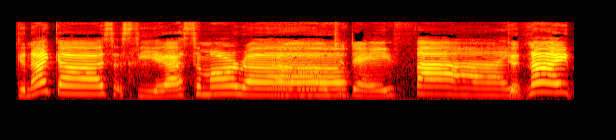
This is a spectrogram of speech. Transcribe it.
good night, guys. See you guys tomorrow. Uh, today five. Good night.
